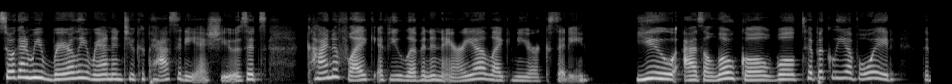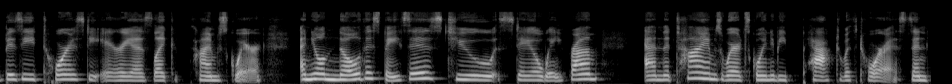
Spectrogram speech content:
So, again, we rarely ran into capacity issues. It's kind of like if you live in an area like New York City. You, as a local, will typically avoid the busy touristy areas like Times Square, and you'll know the spaces to stay away from and the times where it's going to be packed with tourists and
